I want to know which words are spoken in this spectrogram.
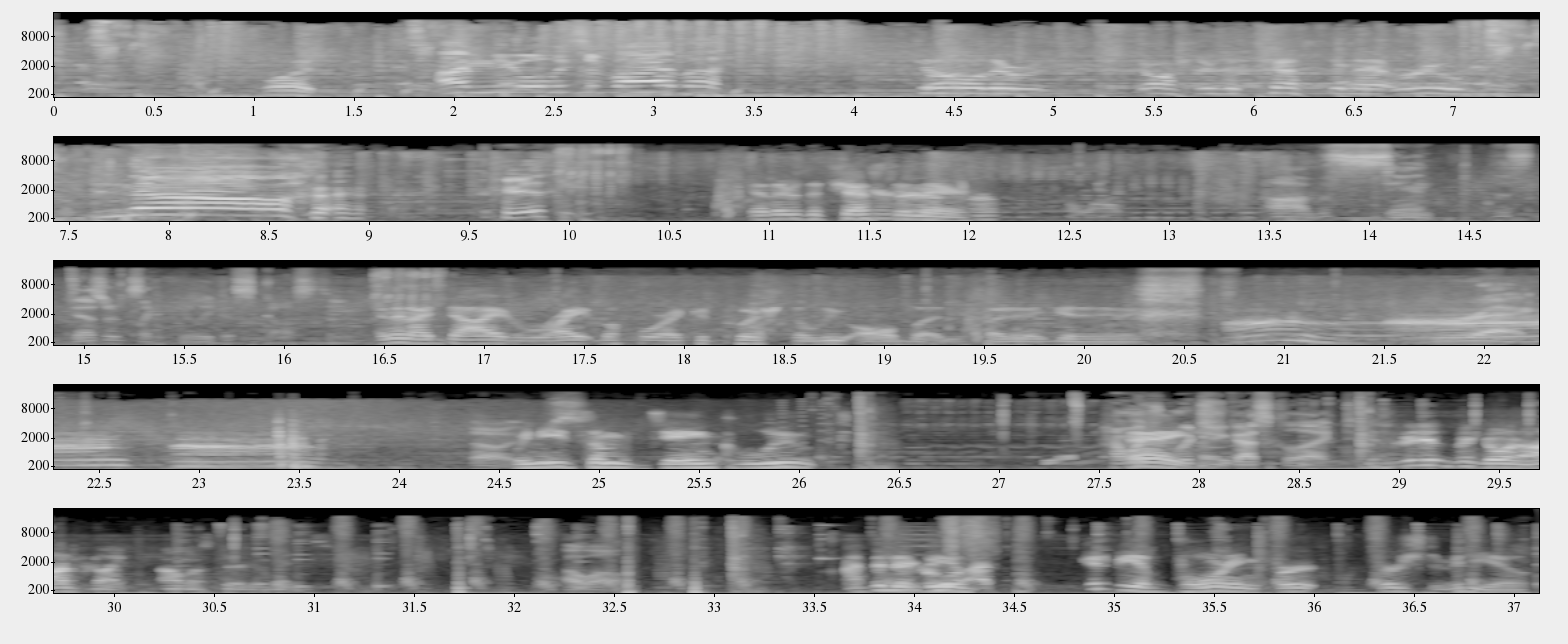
What? I'm the only survivor. Joe, there was. Josh, there's a chest in that room. No! really? Yeah, there's a chest in there. Oh, this sand, this desert's like really disgusting. And then I died right before I could push the loot all button, so I didn't get anything. Wrecked. Oh, We need some dank loot. How much Hey. wood did you guys collect? This video's been going on for like almost 30 minutes. Oh well. I've been Could be, recording. it's gonna be a boring fir first video.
